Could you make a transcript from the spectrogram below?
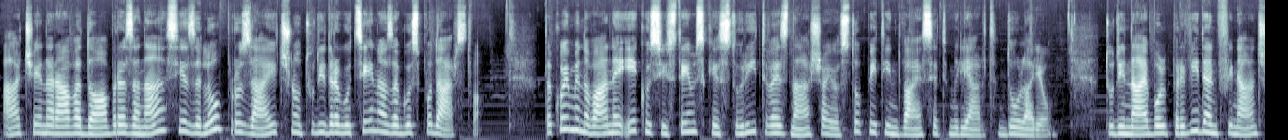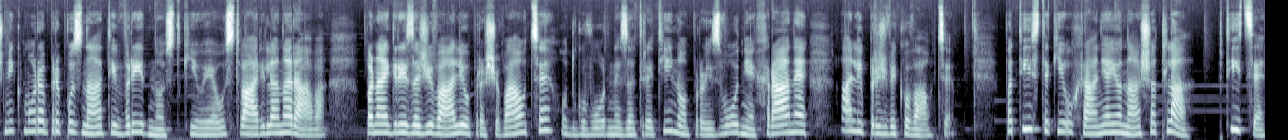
A če je narava dobra za nas, je zelo prozaično tudi dragocena za gospodarstvo. Tako imenovane ekosistemske storitve znašajo 125 milijard dolarjev. Tudi najbolj previden finančnik mora prepoznati vrednost, ki jo je ustvarila narava, pa naj gre za živali opraševalce, odgovorne za tretjino proizvodnje hrane ali prežvekovalce, pa tiste, ki ohranjajo naša tla. Ptice,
